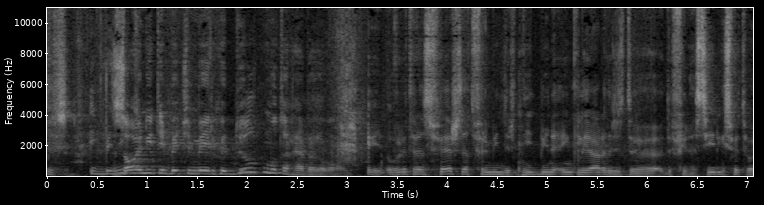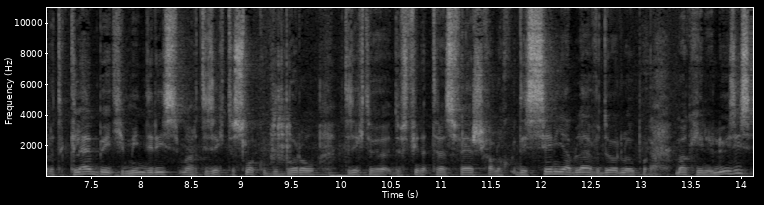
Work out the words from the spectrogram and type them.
Dus Ik ben zou je niet een beetje meer geduld moeten hebben gewoon? Over de transfers, dat vermindert niet binnen enkele jaren. Er is de, de financieringswet waar het een klein beetje minder is, maar het is echt de slok op de borrel. Het is echt de, de transfers gaan nog decennia blijven doorlopen. Maak geen illusies.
